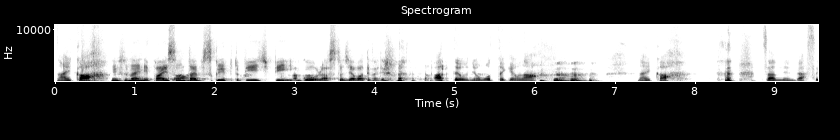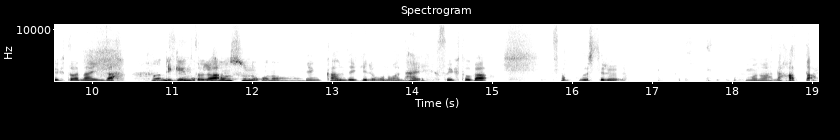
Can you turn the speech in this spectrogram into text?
ないか。F9 ね、Python、TypeScript、PHP、Go、Rust、Java って書いてる。あったように思ったけどな。ないか。残念だ。Swift はないんだ。なんで言語に依存するのかな？変換できるものはない。Swift がサポートしてるものはなかった。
